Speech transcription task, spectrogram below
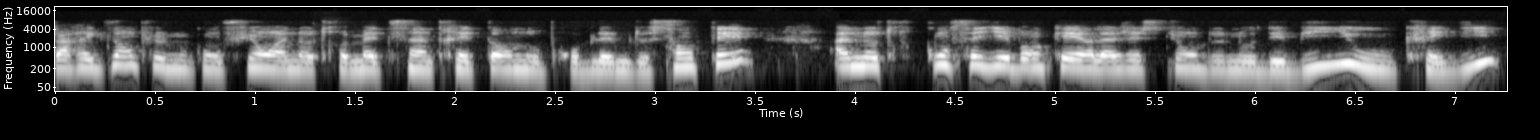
Par exemple, nous confions à notre médecin traitant nos problèmes de santé, à notre conseiller bancaire la gestion de nos débits ou crédits.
